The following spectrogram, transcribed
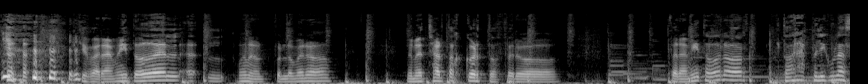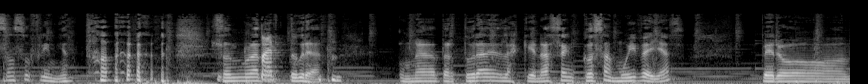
es que para mí todo el. Bueno, por lo menos. No he hecho hartos cortos, pero. Para mí todos los- todas las películas son sufrimiento. son una Parto. tortura. Una tortura de las que nacen cosas muy bellas. Pero.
